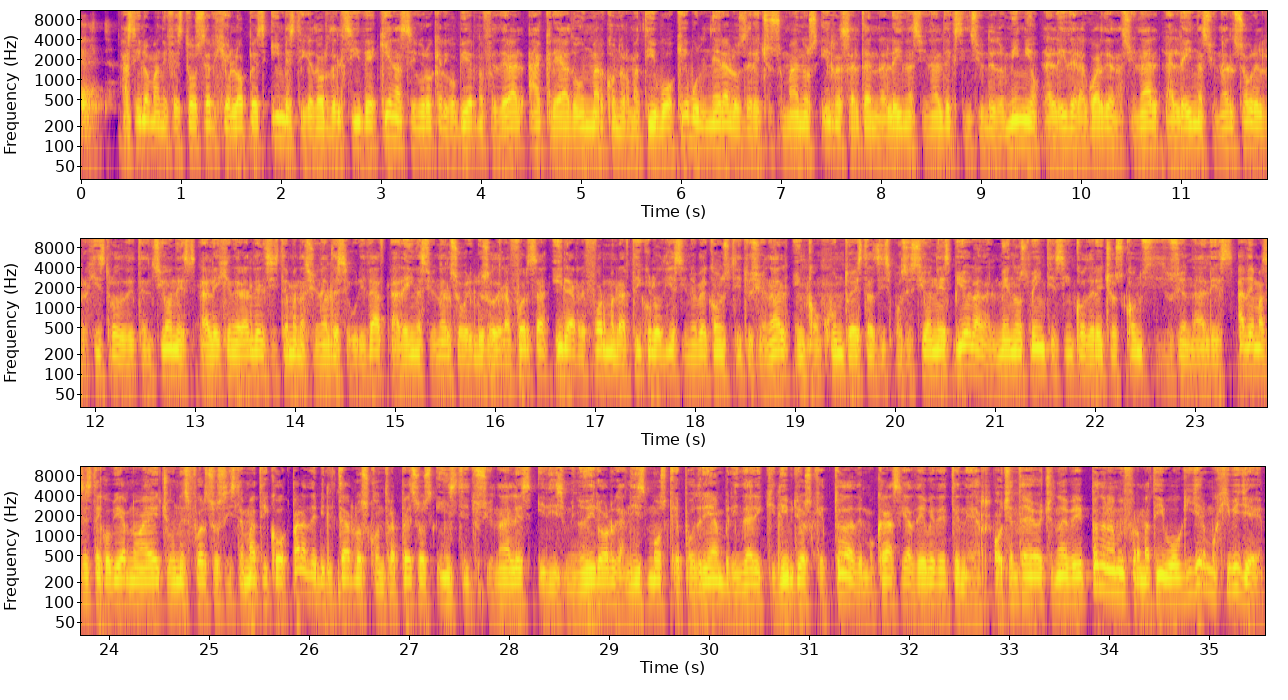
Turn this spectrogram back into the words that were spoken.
alta. Así lo manifestó Sergio López, investigador del CIDE, quien aseguró que el gobierno federal ha creado un marco normativo que vulnera los derechos humanos y resalta en la Ley Nacional de Extinción de Dominio, la Ley de la Guardia Nacional, la Ley Nacional sobre sobre el registro de detenciones, la Ley General del Sistema Nacional de Seguridad, la Ley Nacional sobre el Uso de la Fuerza y la reforma del artículo 19 constitucional. En conjunto, estas disposiciones violan al menos 25 derechos constitucionales. Además, este gobierno ha hecho un esfuerzo sistemático para debilitar los contrapesos institucionales y disminuir organismos que podrían brindar equilibrios que toda democracia debe de tener. 889 Panorama Informativo Guillermo Jiville.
